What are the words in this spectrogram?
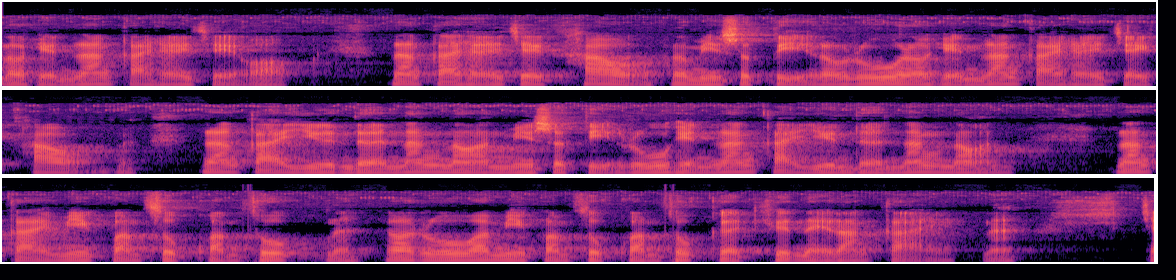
เราเห็นร่างกายหายใจออก ร่างกายหายใจเข้า เรามีสติ เรารู้เราเห็นร่างกายหายใจเข้า ร่างกายยืนเดินนั่งนอน มีสติรู้เห็นร่างกายยืนเดินนั่งนอน ร่างกายมีความสุขความทุกข์นะก็รู้ว่ามีความสุขความทุกข์เกิดขึ้นในร่างกายนะใจ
